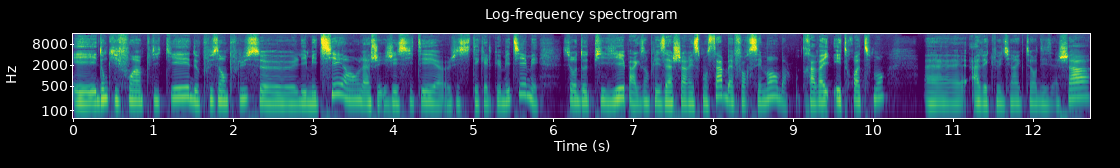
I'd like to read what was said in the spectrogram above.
et donc il faut impliquer de plus en plus euh, les métiers. Hein. Là, j'ai cité, euh, cité quelques métiers, mais sur d'autres piliers, par exemple les achats responsables, bah, forcément, bah, on travaille étroitement euh, avec le directeur des achats.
